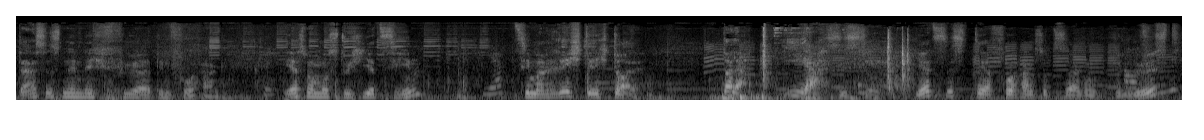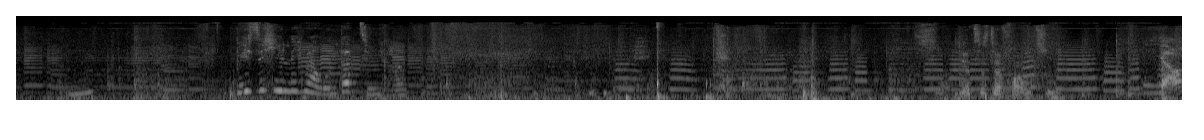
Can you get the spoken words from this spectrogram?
Das ist nämlich für den Vorhang. Erstmal musst du hier ziehen. Ja. Zieh mal richtig doll. Doller. Ja, siehst du. Jetzt ist der Vorhang sozusagen gelöst. Bis ich ihn nicht mehr runterziehen kann. So, jetzt ist der Vorhang zu. Ja.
